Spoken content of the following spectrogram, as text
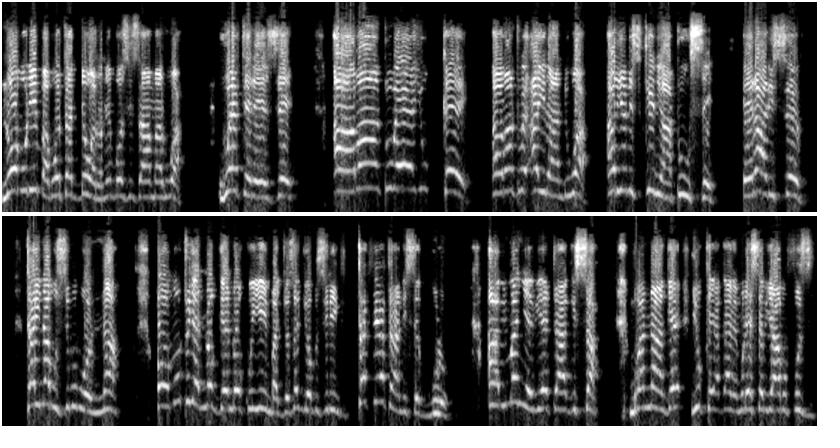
n'obulimba bw'otadde wano n'emboozi z'amalwa weetereeze abantu be uk abantu be ireland wa alien skin atuuse era ali seefu talina buzibu bwonna omuntu yenna okgenda okuyimba jose jobsirink tateyatandise eggulo abimanyi ebyetaagisa. Bwannange uk yagambye mulese byabufuzi.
